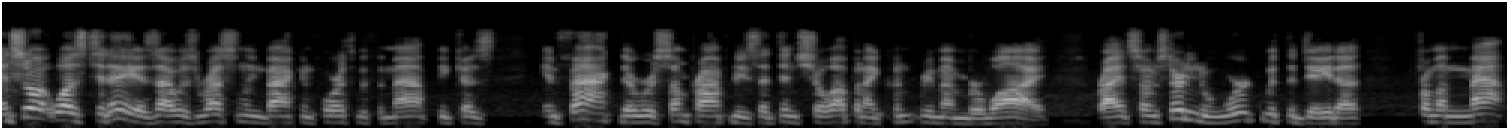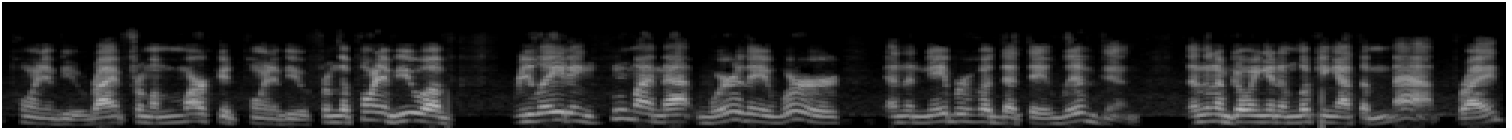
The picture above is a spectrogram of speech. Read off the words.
And so it was today as I was wrestling back and forth with the map because, in fact, there were some properties that didn't show up and I couldn't remember why, right? So I'm starting to work with the data from a map point of view, right? From a market point of view, from the point of view of relating whom I met, where they were, and the neighborhood that they lived in. And then I'm going in and looking at the map, right?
